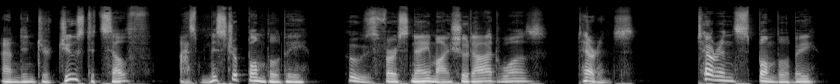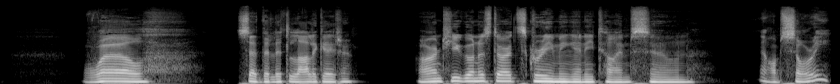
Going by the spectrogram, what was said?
and introduced itself as Mr. Bumblebee, whose first name I should add was Terence. Terence Bumblebee. Well, said the little alligator, aren't you going to start screaming any time soon? I'm sorry,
